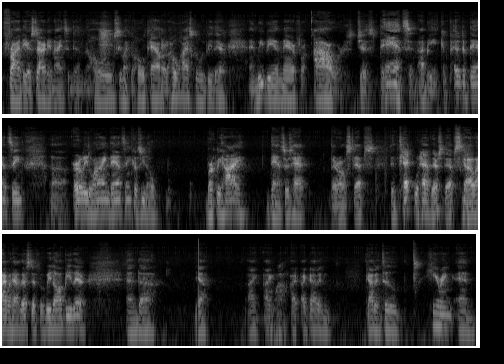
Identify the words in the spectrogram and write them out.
Friday or Saturday nights, and then the whole seem like the whole town or the whole high school would be there, and we'd be in there for hours just dancing. I mean, competitive dancing, uh, early line dancing, because you know, Berkeley High dancers had their own steps. Then Tech would have their steps. Skyline would have their steps, but we'd all be there, and uh, yeah, I I, Oh, wow. I I got in got into hearing and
